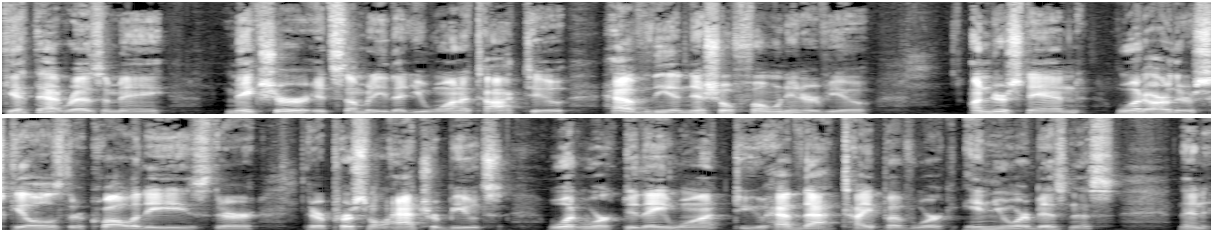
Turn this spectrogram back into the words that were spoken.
get that resume, make sure it's somebody that you want to talk to, have the initial phone interview, understand what are their skills, their qualities, their their personal attributes, what work do they want? Do you have that type of work in your business? then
